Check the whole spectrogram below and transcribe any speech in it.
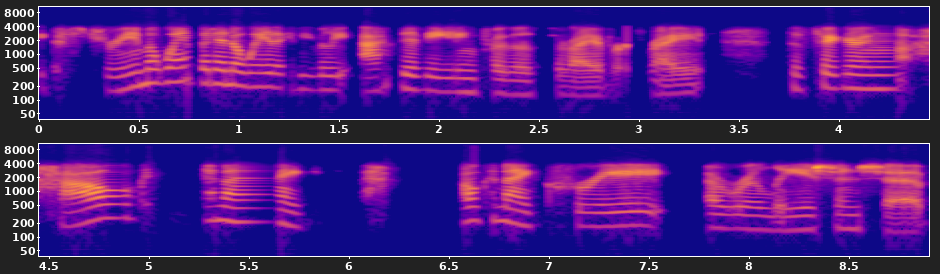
extreme a way, but in a way that can be really activating for those survivors, right? So figuring out how can I how can I create a relationship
